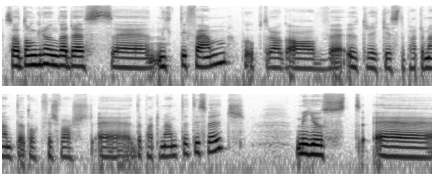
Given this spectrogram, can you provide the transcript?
Så att de grundades eh, 95 på uppdrag av eh, Utrikesdepartementet och Försvarsdepartementet eh, i Schweiz med just eh,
